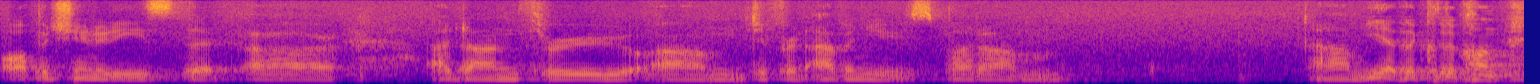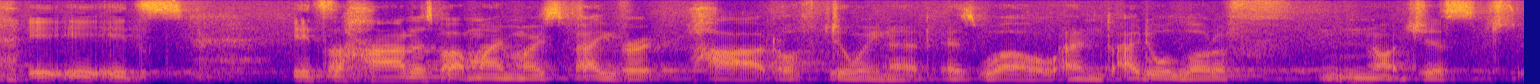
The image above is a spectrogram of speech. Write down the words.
opportunities that are, are done through um, different avenues. But um, um, yeah, the, the con- it, it's it's the hardest but my most favorite part of doing it as well. And I do a lot of not just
